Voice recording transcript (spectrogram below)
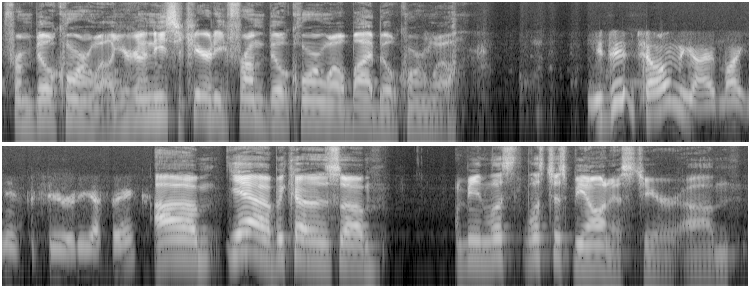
from Bill Cornwell. You're going to need security from Bill Cornwell by Bill Cornwell. You did tell me I might need security. I think. Um, yeah, because um, I mean, let's let's just be honest here. Um,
